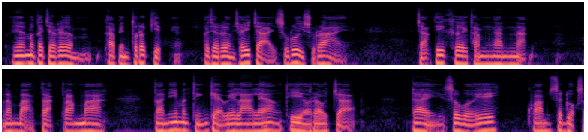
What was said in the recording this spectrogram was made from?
เพราะฉะนั้นมันก็จะเริ่มถ้าเป็นธุรกิจเนี่ยก็จะเริ่มใช้จ่ายสุรุ่ยสุร่าย จากที่เคยทำงานหนักลำบากตรักตรำมา ตอนนี้มันถึงแก่เวลาแล้วที่เราจะได้เสวยความสะดวกส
